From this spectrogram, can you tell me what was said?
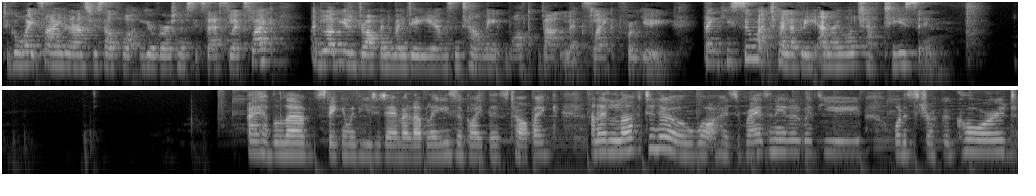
to go outside and ask yourself what your version of success looks like. I'd love you to drop into my DMs and tell me what that looks like for you. Thank you so much, my lovely, and I will chat to you soon. I have loved speaking with you today, my lovelies, about this topic, and I'd love to know what has resonated with you, what has struck a chord,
